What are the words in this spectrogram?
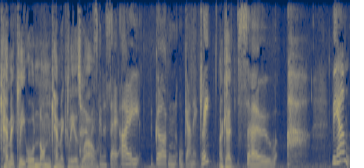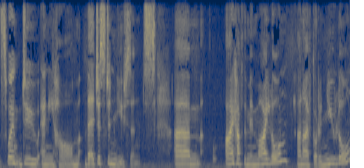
chemically or non chemically as well? I was going to say I garden organically. Okay. So the ants won't do any harm. They're just a nuisance. Um, I have them in my lawn, and I've got a new lawn,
